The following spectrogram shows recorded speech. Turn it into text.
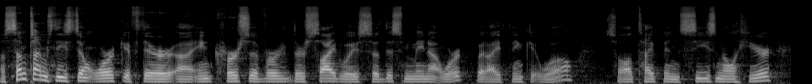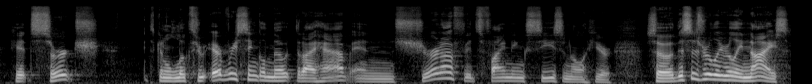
Now sometimes these don't work if they're uh, in cursive or they're sideways, so this may not work, but I think it will. So I'll type in seasonal here, hit search, it's going to look through every single note that I have, and sure enough, it's finding seasonal here. So this is really, really nice.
